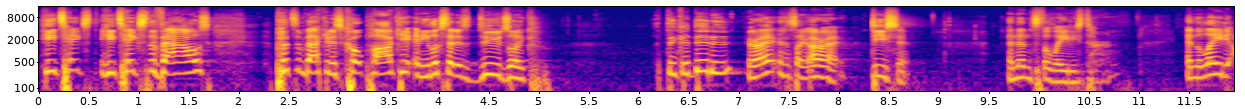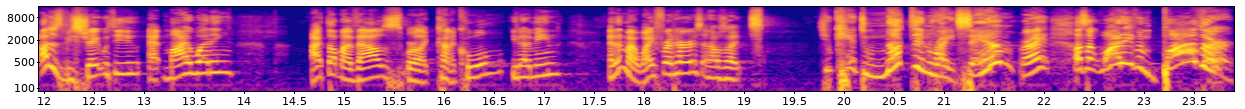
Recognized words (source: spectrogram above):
he takes he takes the vows, puts them back in his coat pocket, and he looks at his dudes like, I think I did it. Right? It's like, all right, decent. And then it's the lady's turn. And the lady, I'll just be straight with you. At my wedding, I thought my vows were like kind of cool, you know what I mean? And then my wife read hers, and I was like, you can't do nothing right, Sam, right? I was like, why do I even bother?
